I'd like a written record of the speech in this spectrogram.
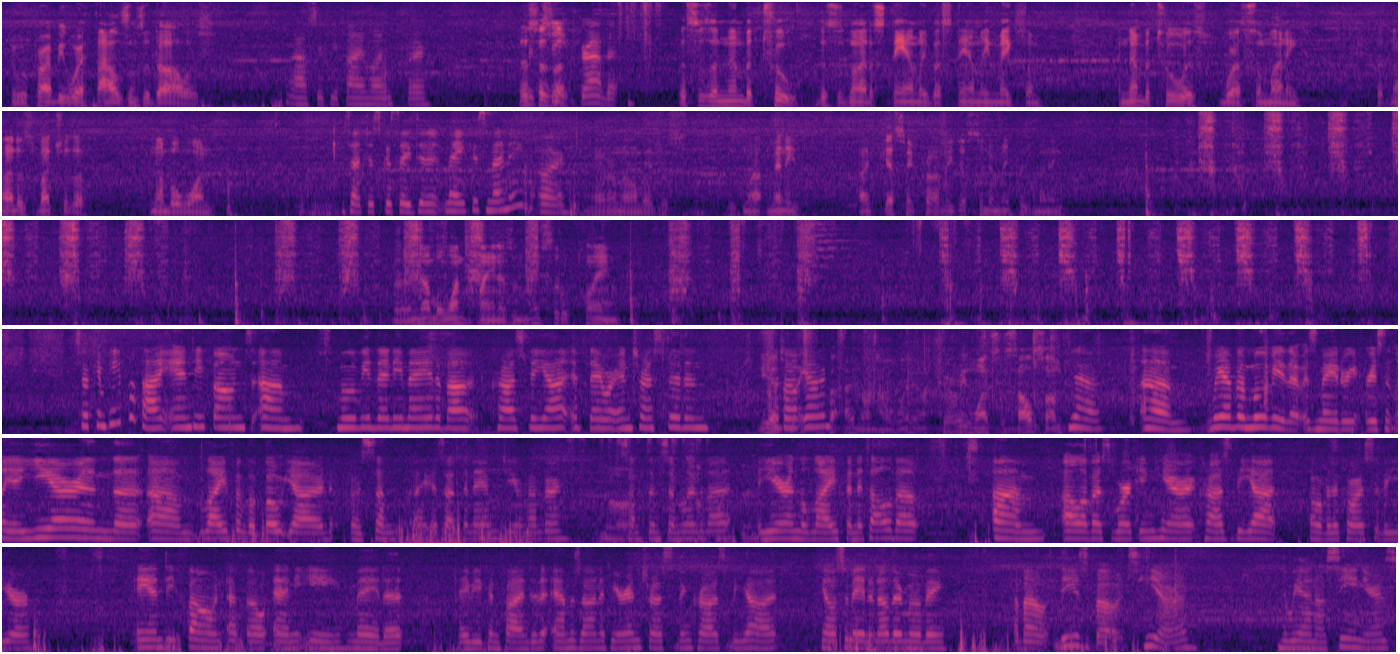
it would probably be worth thousands of dollars. Wow, so if you find one for This For is a grab it. this is a number two. This is not a Stanley, but Stanley makes them. And number two is worth some money, but not as much as a number one. Is that just because they didn't make as many, or I don't know. They just there's not many. I guess they probably just didn't make as many. But a number one plane is a nice little plane. Can people buy Andy Fone's um, movie that he made about Crosby Yacht if they were interested in? Yes, but- boatyard? but I don't know. I'm sure he wants to sell some. Yeah. Um, we have a movie that was made re- recently, A Year in the um, Life of a Boatyard, or some, is that the name? Do you remember? No. Something similar to that? like that. A Year in the Life, and it's all about um, all of us working here at Crosby Yacht over the course of a year. Andy Fone, F O N E, made it. Maybe you can find it at Amazon if you're interested in Crosby Yacht. He also made another movie about these boats here, the Wianno Seniors,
